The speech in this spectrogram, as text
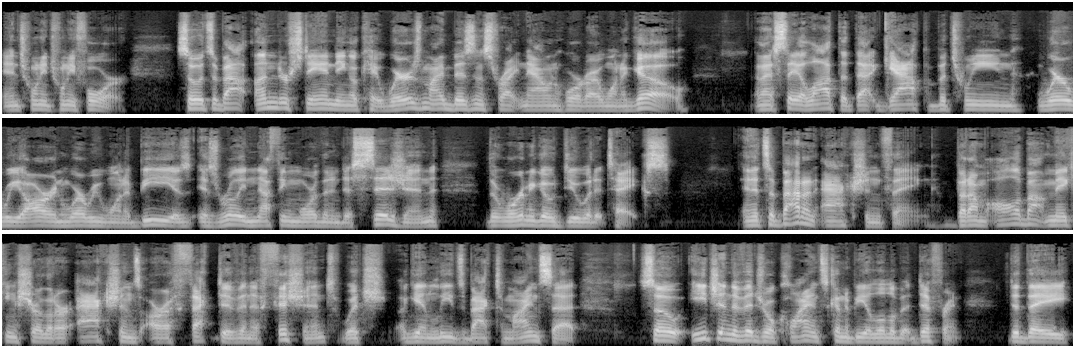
in 2024. So it's about understanding okay, where's my business right now and where do I want to go? And I say a lot that that gap between where we are and where we want to be is, is really nothing more than a decision that we're going to go do what it takes. And it's about an action thing, but I'm all about making sure that our actions are effective and efficient, which again leads back to mindset. So each individual client's going to be a little bit different. Did they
